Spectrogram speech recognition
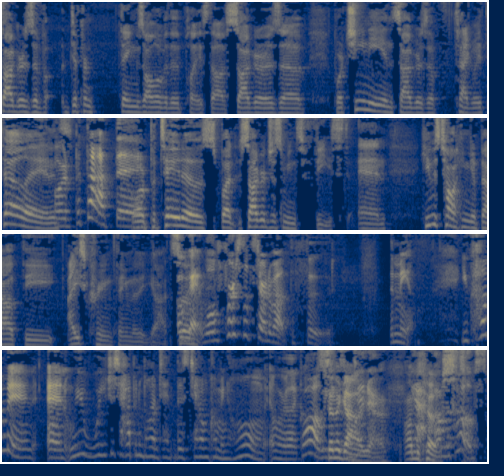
sagras of different things all over the place. They'll have sagras of porcini and sagras of tagliatelle and Or patate. or potatoes, but sagra just means feast. And he was talking about the ice cream thing that he got. So, okay, well, first let's start about the food, the meal. You come in, and we we just happened upon t- this town coming home, and we were like, oh, we Senegal, yeah, on the coast. on the coast.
